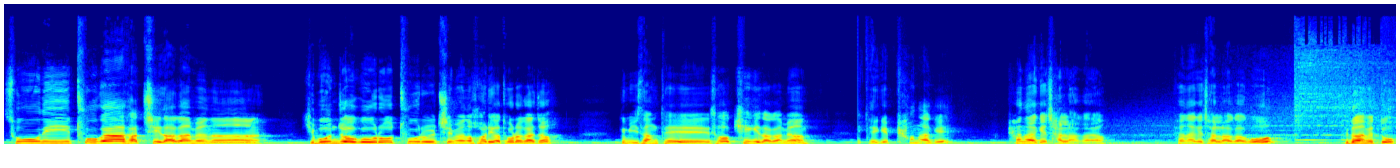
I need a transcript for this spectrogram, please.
손이 투가 같이 나가면은 기본적으로 투를 치면 허리가 돌아가죠 그럼 이 상태에서 킥이 나가면 되게 편하게 편하게 잘 나가요 편하게 잘 나가고 그 다음에 또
